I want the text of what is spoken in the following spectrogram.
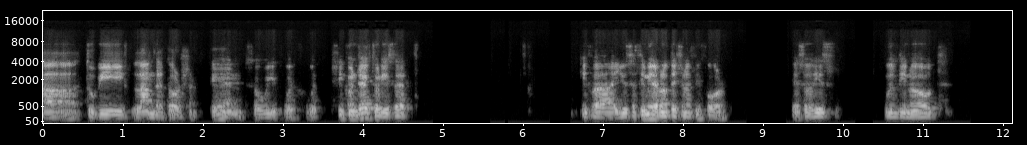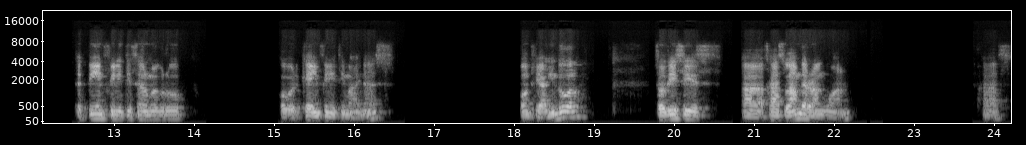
uh, to be lambda torsion. Okay, and so we what, what she conjectured is that if I use a similar notation as before, okay, so this will denote the P infinity Selmer group over K infinity minus von Triagin dual. So this is uh, has lambda rank one, has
